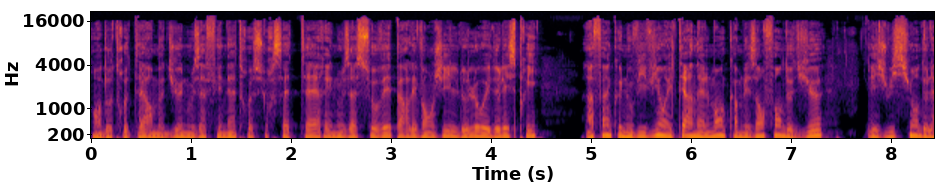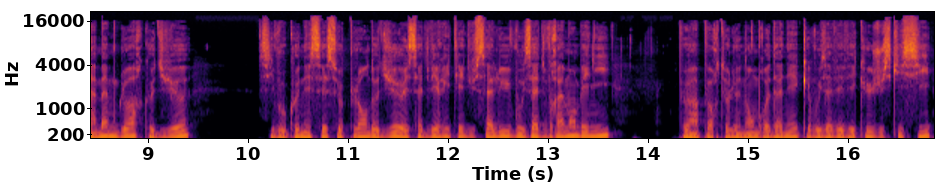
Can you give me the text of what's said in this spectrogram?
En d'autres termes, Dieu nous a fait naître sur cette terre et nous a sauvés par l'évangile de l'eau et de l'esprit, afin que nous vivions éternellement comme les enfants de Dieu et jouissions de la même gloire que Dieu. Si vous connaissez ce plan de Dieu et cette vérité du salut, vous êtes vraiment bénis. Peu importe le nombre d'années que vous avez vécu jusqu'ici,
